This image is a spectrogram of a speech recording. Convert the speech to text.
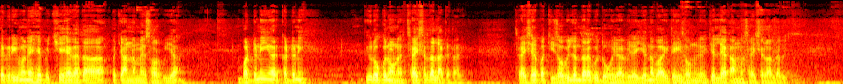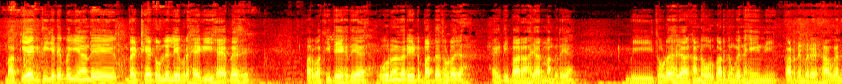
ਤਕਰੀਬਨ ਇਹ ਪਿੱਛੇ ਹੈਗਾ ਤਾਂ 9500 ਰੁਪਿਆ ਵੱਢਣੀ ਔਰ ਕੱਢਣੀ, ਕਿ ਰੋਗ ਲਾਉਣਾ ਥ੍ਰੈਸ਼ਰ ਦਾ ਲੱਗਦਾ ਜੀ ਥ੍ਰੈਸ਼ਰ 2500 ਵੀ ਲੈਂਦਾ ਤਾਂ ਕੋਈ 2000 ਵੀ ਲਈ ਜਾਂਦਾ 22 2300 ਨੂੰ ਜਾਨੀ ਚੱਲਿਆ ਕੰਮ ਥ੍ਰੈਸ਼ਰ ਵਾਲਾ ਦਾ ਵੀ। ਬਾਕੀ ਐਗਤੀ ਜਿਹੜੇ ਭਈਆਂ ਦੇ ਬੈਠੇ ਆ, ਟੋਲੇ ਲੇਬਰ ਹੈਗੀ, ਹੈ ਵੈਸੇ ਪਰ ਬਾਕੀ ਦੇਖਦੇ ਆ, ਉਹਨਾਂ ਦਾ ਰੇਟ ਵੱਧਦਾ ਥੋੜਾ ਜਿਹਾ। ਐਗਤੀ 12000 ਮੰਗਦੇ ਆ। ਵੀ ਥੋੜਾ ਹਜ਼ਾਰ ਖੰਡ ਹੋਰ ਘਟ ਜਾਊਗੇ ਨਹੀਂ ਨਹੀਂ ਘਟਦੇ ਮੇਰੇ ਹਿਸਾਬ ਗੱਲ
